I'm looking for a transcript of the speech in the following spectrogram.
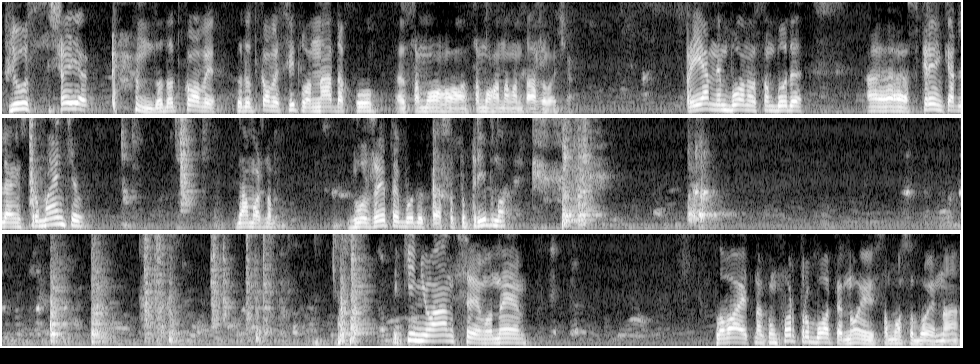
Плюс ще є додаткове, додаткове світло на даху е, самого, самого навантажувача. Приємним бонусом буде е, скринька для інструментів. Да, можна зложити буде те, що потрібно. Які нюанси вони впливають на комфорт роботи, ну і само собою на,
